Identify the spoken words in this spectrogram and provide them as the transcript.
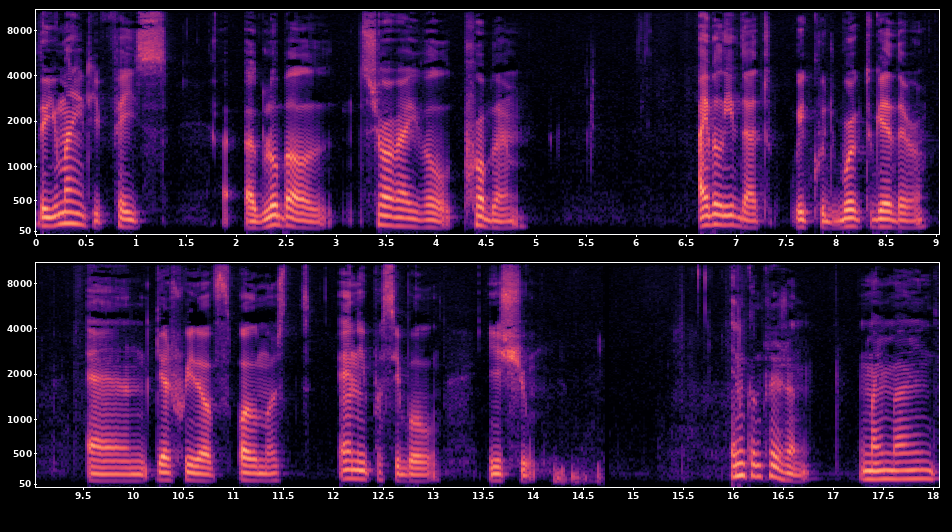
the humanity face a global survival problem, I believe that we could work together and get rid of almost any possible issue. In conclusion, in my mind,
